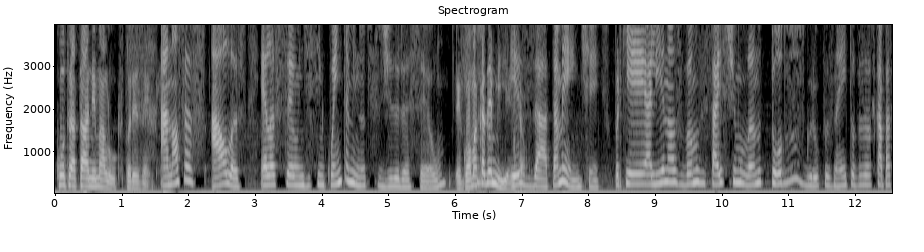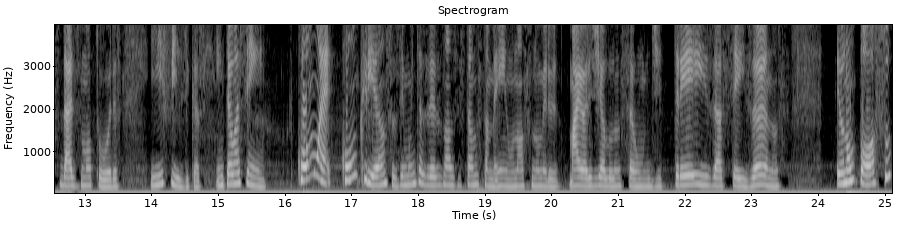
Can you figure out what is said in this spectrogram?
contratar Animalux, por exemplo? As nossas aulas, elas são de 50 minutos de duração. É igual uma academia, então. Exatamente. Porque ali nós vamos estar estimulando todos os grupos, né? E todas as capacidades motoras e físicas. Então, assim, como é com crianças, e muitas vezes nós estamos também, o nosso número maiores de alunos são de 3 a 6 anos, eu não posso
